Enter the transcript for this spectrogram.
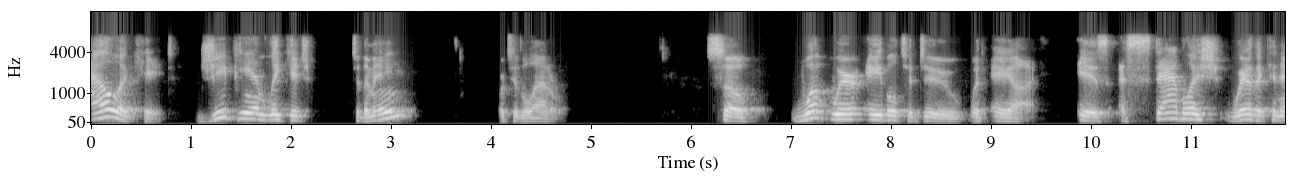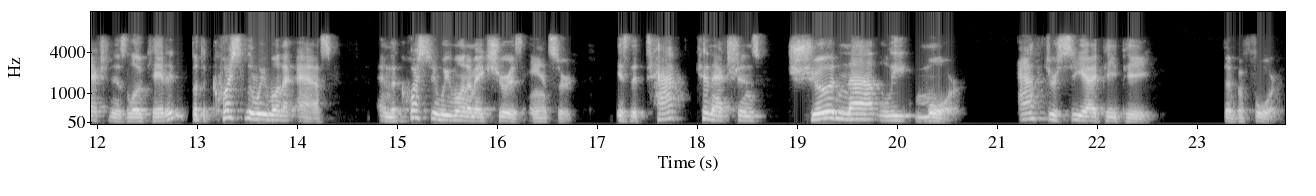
allocate GPM leakage to the main or to the lateral. So what we're able to do with AI is establish where the connection is located. But the question that we want to ask and the question we want to make sure is answered is the tap connections should not leak more after CIPP than before.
